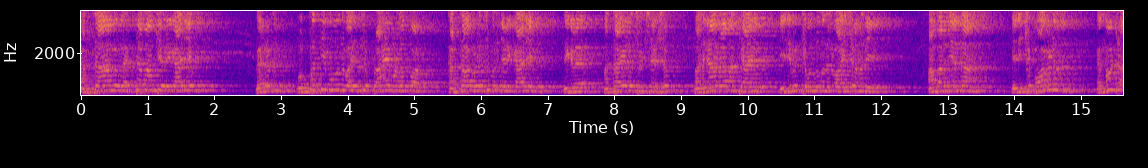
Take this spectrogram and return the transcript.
കർത്താവ് വ്യക്തമാക്കിയ ഒരു കാര്യം. വെറും മുപ്പത്തിമൂന്ന് വയസ്സ് പ്രായമുള്ളപ്പോൾ കർത്താവ് വിളിച്ചു പറഞ്ഞൊരു കാര്യം. നിങ്ങൾ മത്തായുടെ സുവിശേഷം പതിനാറാം അധ്യായം ഇരുപത്തി ഒന്ന് മുതൽ വായിച്ചാൽ മതി. ആ പറഞ്ഞ എന്താണ്? എനിക്ക് പോകണം. എങ്ങോട്ടാ?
